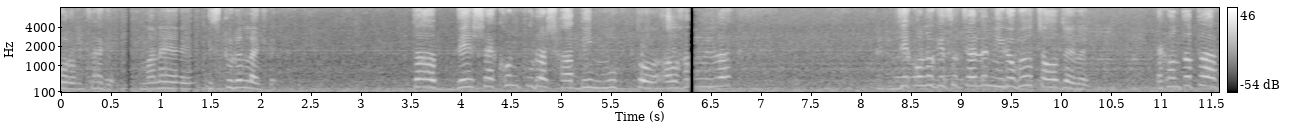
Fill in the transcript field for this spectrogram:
গরম থাকে মানে স্টুডেন্ট লাইফে তা দেশ এখন পুরো স্বাধীন, মুক্ত, আলহামদুলিল্লাহ। যে কোনো কিছু চাইলে নীরবেও চাওয়া যায় ভাই। এখন তো তো আর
